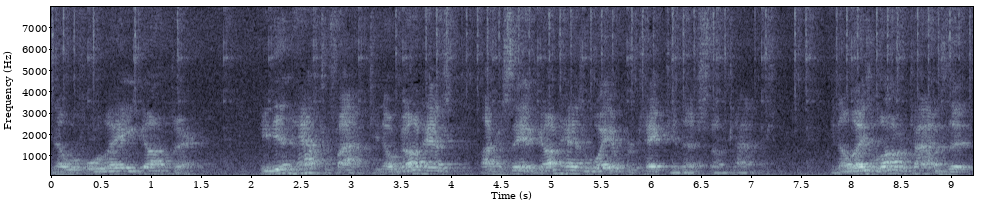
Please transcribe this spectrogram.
you know, before they got there. He didn't have to fight, you know, God has, like I said, God has a way of protecting us sometimes. You know, there's a lot of times that,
